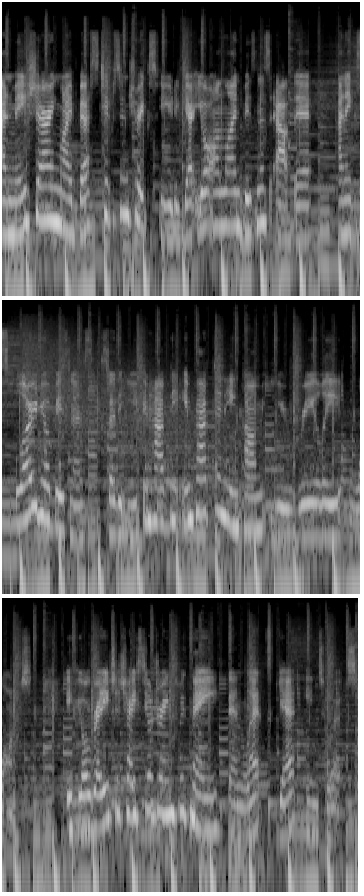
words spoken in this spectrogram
and me sharing my best tips and tricks for you to get your online business out there and explode your business so that you can have the impact and income you really want. If you're ready to chase your dreams with me, then let's get into it.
